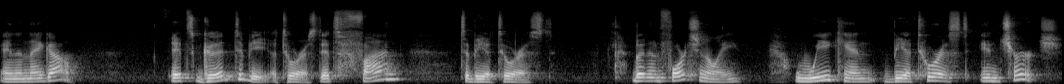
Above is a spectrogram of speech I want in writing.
and then they go. It's good to be a tourist. It's fun to be a tourist. But unfortunately, we can be a tourist in church.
